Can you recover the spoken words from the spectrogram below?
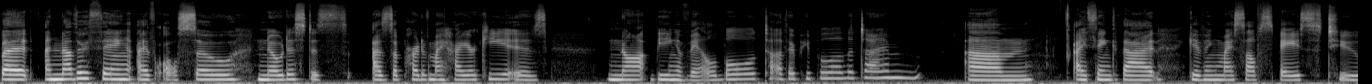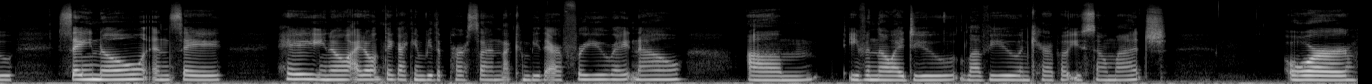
but another thing I've also noticed is as a part of my hierarchy is not being available to other people all the time. Um, I think that giving myself space to say no and say, hey, you know, I don't think I can be the person that can be there for you right now. Um, even though I do love you and care about you so much. Or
